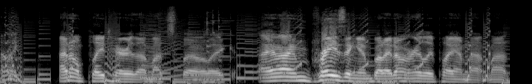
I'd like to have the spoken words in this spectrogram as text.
I like, I don't play Terry that much, though. Like, I, I'm praising him, but I don't really play him that much.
